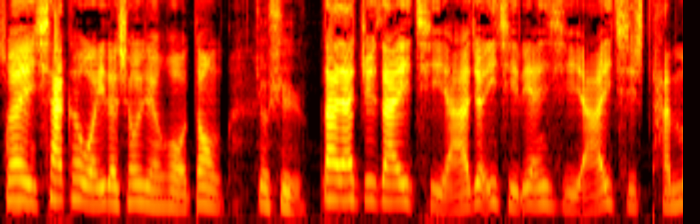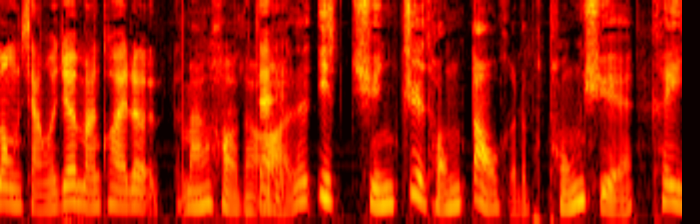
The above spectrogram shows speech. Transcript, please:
所以下课唯一的休闲活动就是大家聚在一起啊，就一起练习啊，一起谈梦想，我觉得蛮快乐的，蛮好的啊。那一群志同道合的同学可以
